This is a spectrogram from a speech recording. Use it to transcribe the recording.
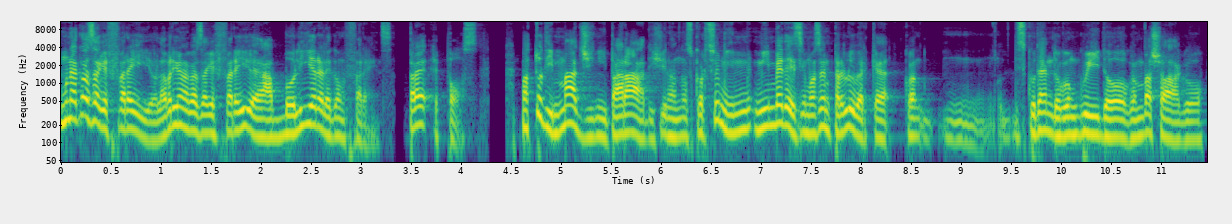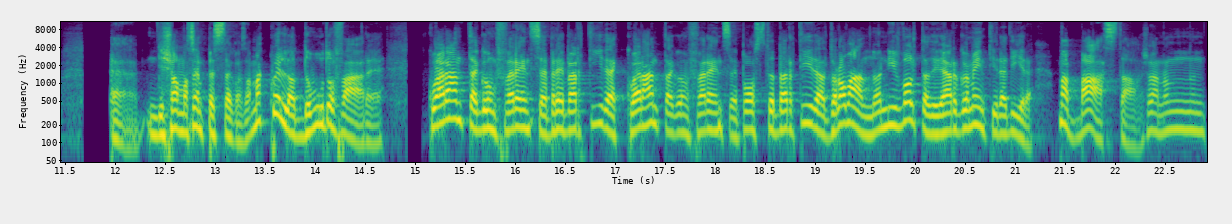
una cosa che farei io, la prima cosa che farei io è abolire le conferenze, pre e post. Ma tu ti immagini Paratici l'anno scorso? Io mi, mi immedesimo sempre lui perché quando, discutendo con Guido, con Vaciago, eh, diciamo sempre questa cosa. Ma quello ha dovuto fare 40 conferenze pre-partita e 40 conferenze post-partita, trovando ogni volta degli argomenti da dire. Ma basta, cioè non,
